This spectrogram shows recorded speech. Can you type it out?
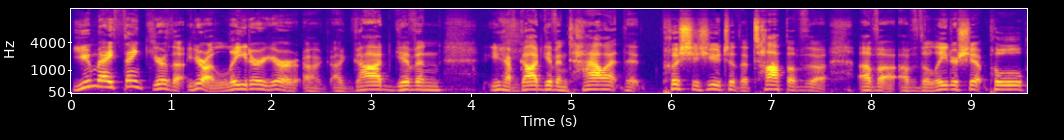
you may think you're the you're a leader, you're a, a God-given, you have God-given talent that pushes you to the top of the of a, of the leadership pool,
